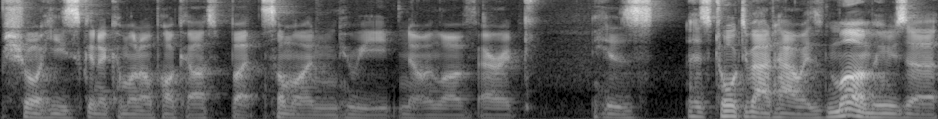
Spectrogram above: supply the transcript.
sure he's going to come on our podcast, but someone who we know and love, Eric, his has talked about how his mum, who's a,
